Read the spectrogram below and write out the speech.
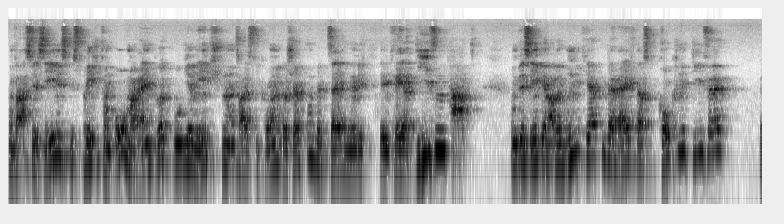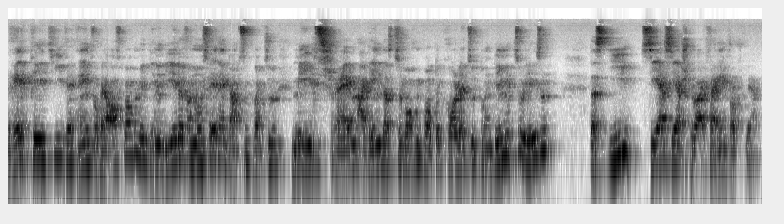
Und was wir sehen ist, es bricht von oben rein, dort wo wir Menschen uns als die Krone der Schöpfung bezeichnen, nämlich den kreativen Part. Und wir sehen genau den umgekehrten Bereich, dass kognitive, repetitive, einfache Aufgaben, mit denen jeder von uns hätte den ganzen Tag zu Mails schreiben, Agendas zu machen, Protokolle zu tun, Dinge zu lesen, dass die sehr, sehr stark vereinfacht werden.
